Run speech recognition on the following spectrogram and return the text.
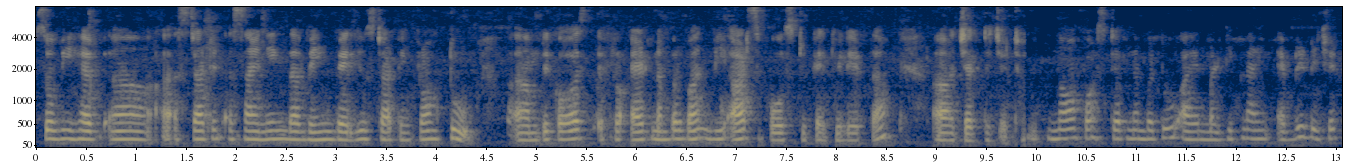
So we have uh, started assigning the weighing value starting from 2 um, because at number 1 we are supposed to calculate the uh, check digit now for step number 2 I am multiplying every digit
